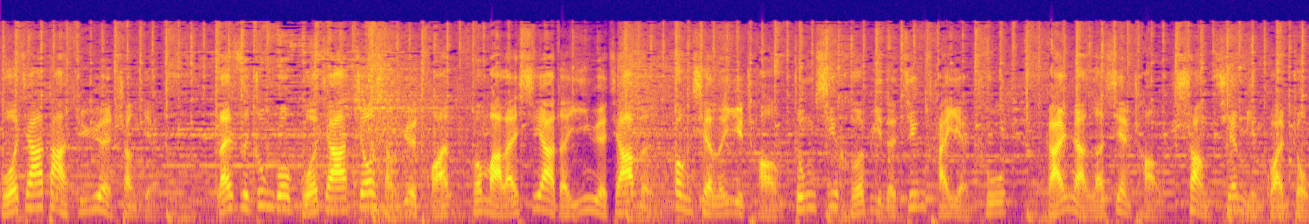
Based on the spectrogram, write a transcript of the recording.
国家大剧院上演，来自中国国家交响乐团和马来西亚的音乐家们奉献了一场中西合璧的精彩演出，感染了现场上千名观众。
